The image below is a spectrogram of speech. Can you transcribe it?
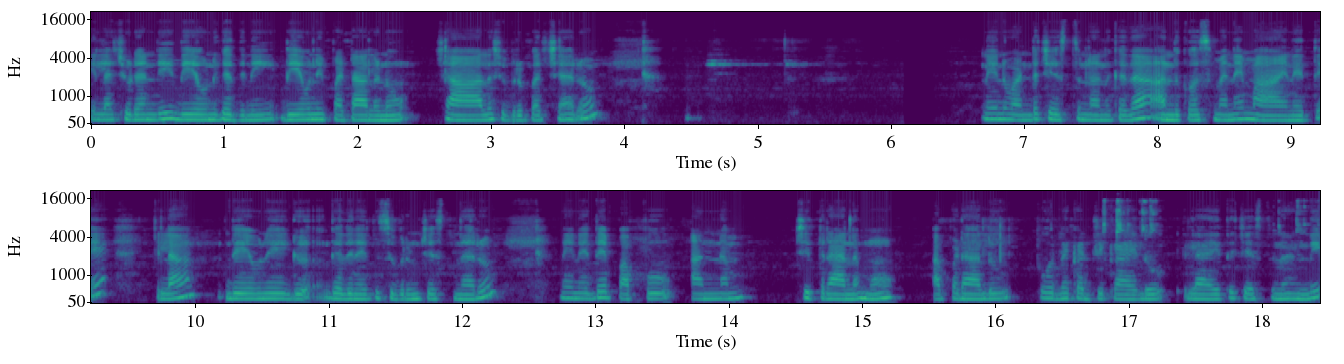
ఇలా చూడండి దేవుని గదిని దేవుని పటాలను చాలా శుభ్రపరిచారు. నేను వంట చేస్తున్నాను కదా అందుకోసమనే మా ఆయన అయితే ఇలా దేవుని గదిని అయితే శుభ్రం చేస్తున్నారు. నేనైతే పప్పు అన్నం చిత్రాన్నము అప్పడాలు పూర్ణ కజ్జికాయలు ఇలా అయితే చేస్తున్నానండి.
